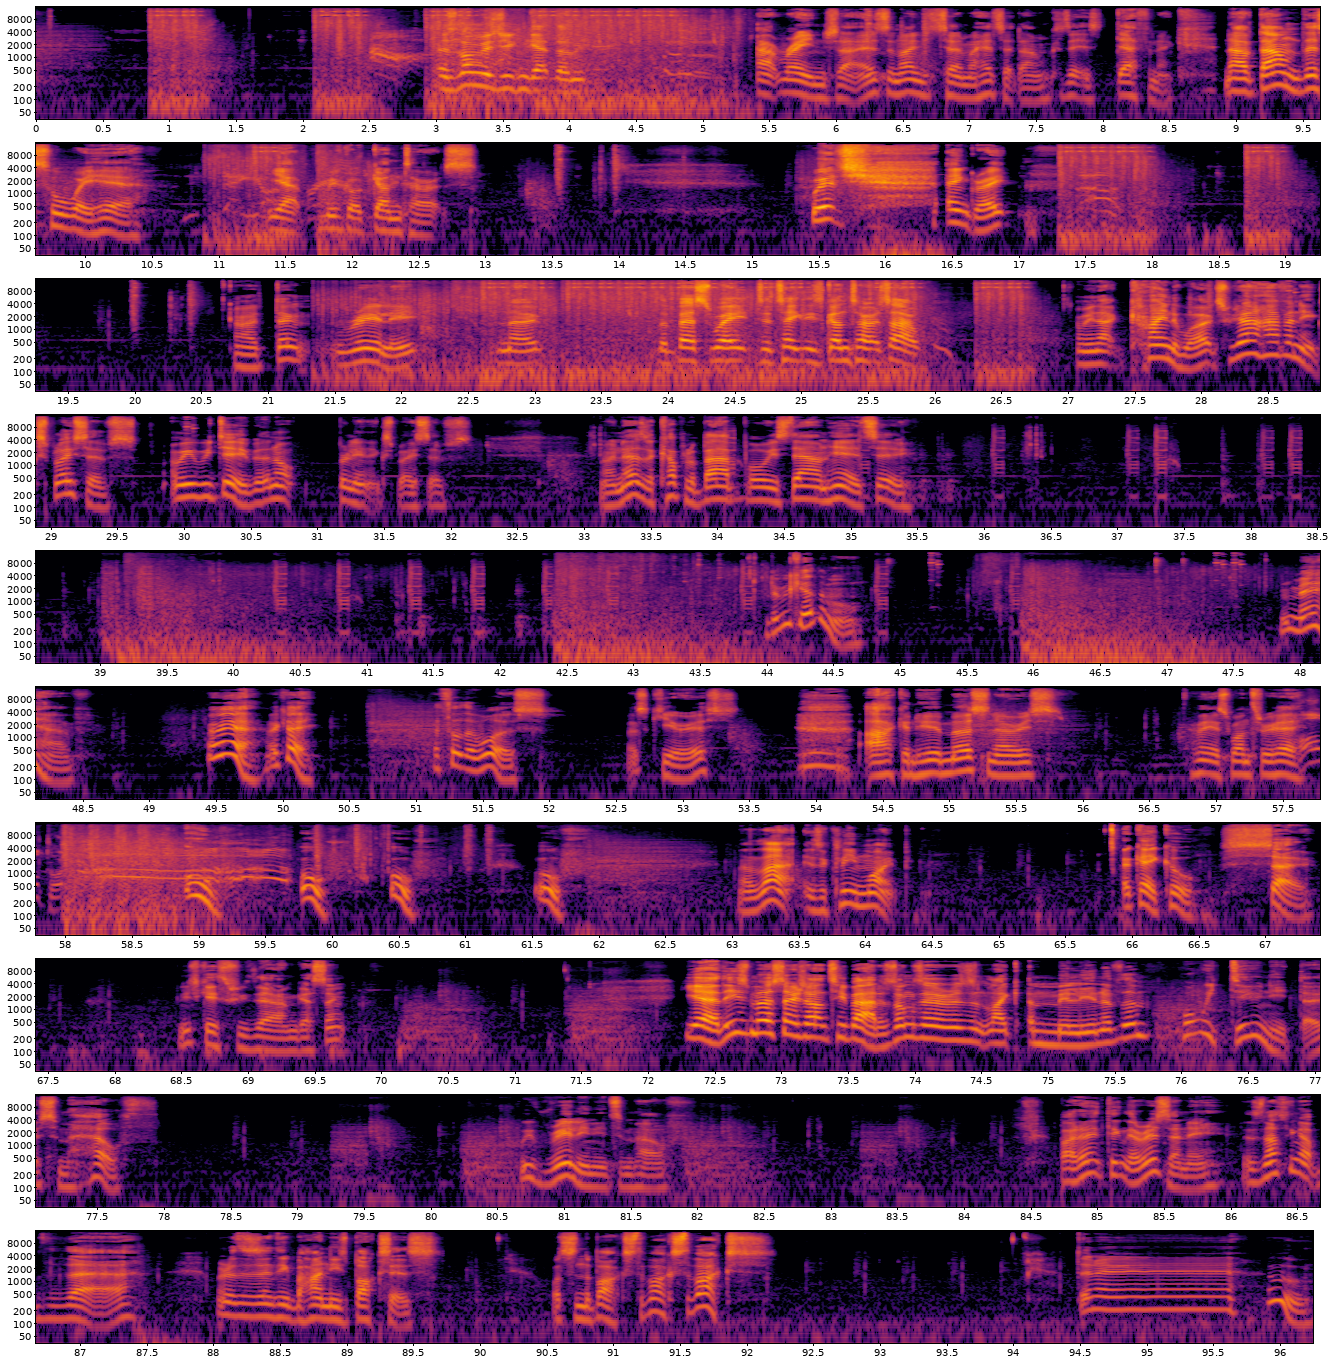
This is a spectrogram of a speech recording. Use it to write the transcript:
As long as you can get them at range, that is. And I need to turn my headset down because it is deafening. Now, down this hallway here, yeah, we've got gun turrets. Which ain't great. I don't really know the best way to take these gun turrets out. I mean, that kind of works. We don't have any explosives. I mean, we do, but they're not brilliant explosives. And there's a couple of bad boys down here, too. Did we get them all? We may have. Oh yeah, okay. I thought there was. That's curious. I can hear mercenaries. I think it's one through here. Ooh! Ooh! Ooh! Ooh! Now that is a clean wipe. Okay, cool. So, we need to go through there, I'm guessing. Yeah, these mercenaries aren't too bad, as long as there isn't like a million of them. What we do need, though, is some health. We really need some health. But I don't think there is any. There's nothing up there. I wonder if there's anything behind these boxes. What's in the box? The box, the box! Don't know. Ooh.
